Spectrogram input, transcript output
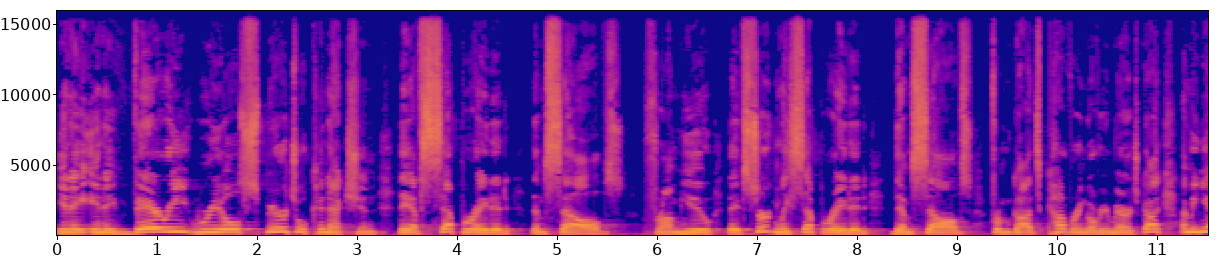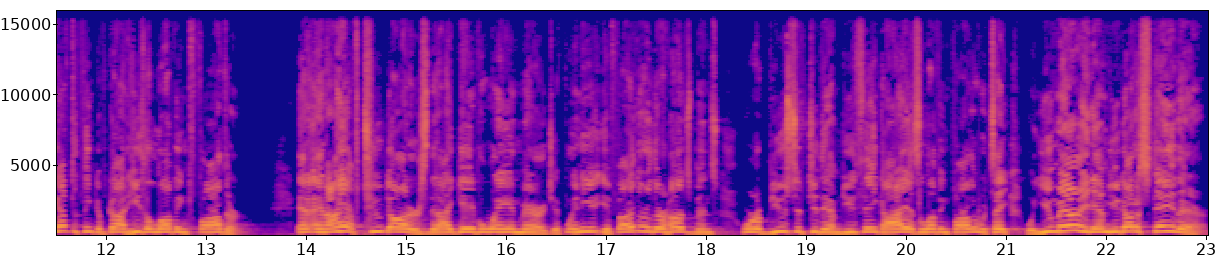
In a, in a very real spiritual connection, they have separated themselves from you. They've certainly separated themselves from God's covering over your marriage. God, I mean, you have to think of God. He's a loving father. And, and I have two daughters that I gave away in marriage. If, any, if either of their husbands were abusive to them, do you think I, as a loving father, would say, Well, you married him, you got to stay there?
